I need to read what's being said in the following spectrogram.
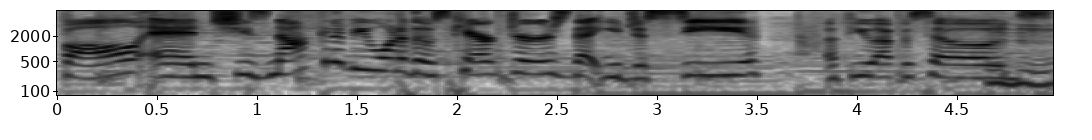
fall, and she's not going to be one of those characters that you just see a few episodes.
